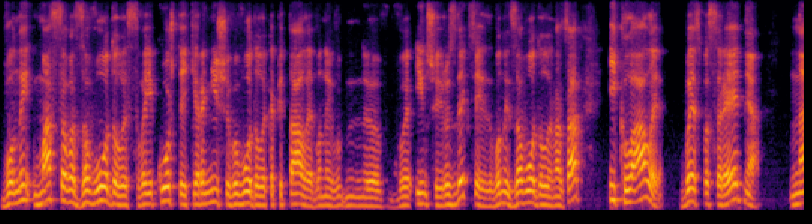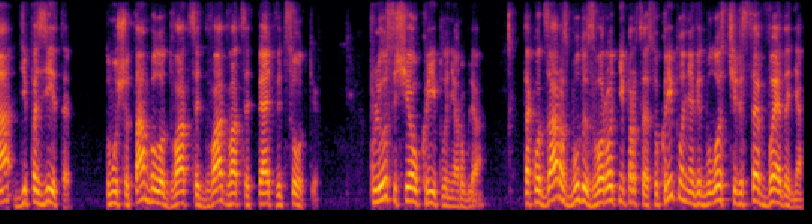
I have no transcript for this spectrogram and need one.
вони масово заводили свої кошти, які раніше виводили капітали, вони в, в іншій юрисдикції, вони заводили назад і клали безпосередньо на депозити. Тому що там було 22-25%. Плюс ще укріплення рубля. Так от зараз буде зворотній процес. Укріплення відбулося через це введення.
